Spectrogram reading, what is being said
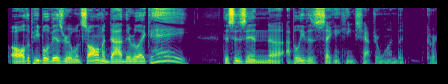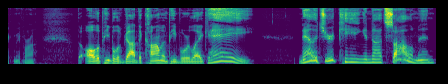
all the people of Israel, when Solomon died, they were like, hey, this is in, uh, I believe this is Second Kings chapter 1, but correct me if I'm wrong. All the people of God, the common people, were like, hey, now that you're king and not Solomon,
